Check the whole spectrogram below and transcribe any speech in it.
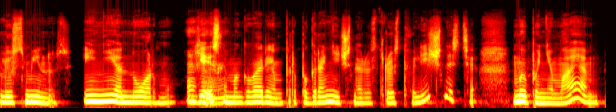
плюс-минус и не норму. Мгм. Если мы говорим про пограничное расстройство личности, мы понимаем,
